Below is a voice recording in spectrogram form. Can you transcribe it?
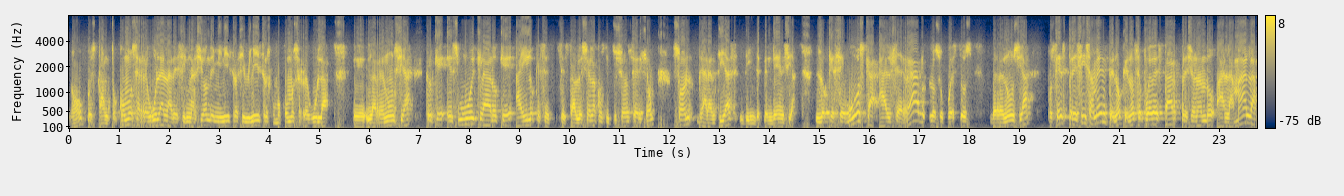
¿no? Pues tanto cómo se regula la designación de ministras y ministros como cómo se regula eh, la renuncia, creo que es muy claro que ahí lo que se, se, estableció en la Constitución, Sergio, son garantías de independencia. Lo que se busca al cerrar los supuestos de renuncia, pues es precisamente, ¿no? Que no se pueda estar presionando a la mala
